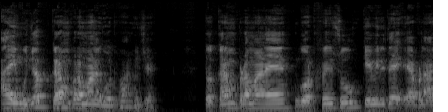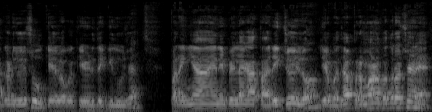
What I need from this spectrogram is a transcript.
આઈ મુજબ ક્રમ પ્રમાણે ગોઠવાનું છે. તો ક્રમ પ્રમાણે ગોઠવીશું, કેવી રીતે એ આપણે આગળ જોઈશું કે એ લોકો કેવી રીતે કીધું છે. પણ અહીંયા એની પહેલા આ તારીખ જોઈ લો, જે બધા પ્રમાણપત્રો છે ને,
